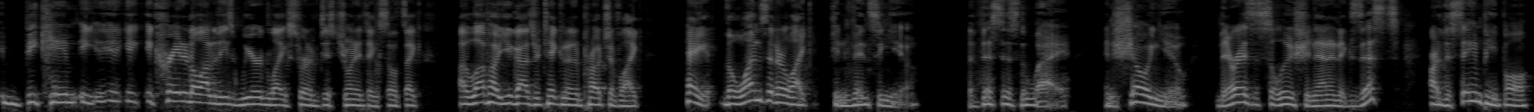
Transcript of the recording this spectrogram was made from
it became, it, it, created a lot of these weird, like sort of disjointed things. So it's like, I love how you guys are taking an approach of like, hey, the ones that are like convincing you that this is the way and showing you there is a solution and it exists are the same people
